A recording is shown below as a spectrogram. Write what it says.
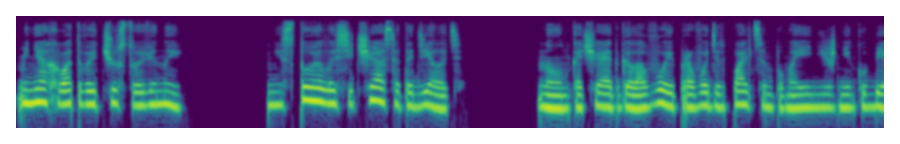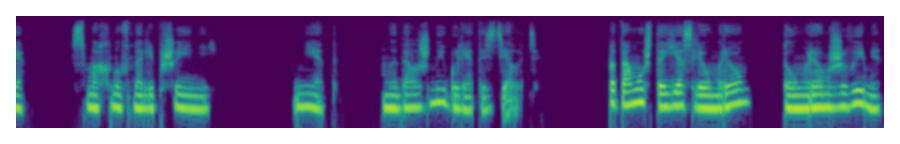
меня охватывает чувство вины. Не стоило сейчас это делать. Но он качает головой и проводит пальцем по моей нижней губе, смахнув налипший иней. Нет, мы должны были это сделать. Потому что если умрем, то умрем живыми.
